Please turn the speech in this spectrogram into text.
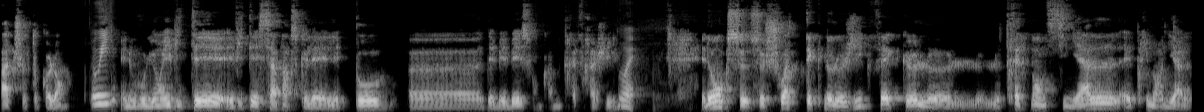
patch autocollant. Oui. Et nous voulions éviter éviter ça parce que les, les peaux euh, des bébés sont quand même très fragiles. Ouais. Et donc, ce, ce, choix technologique fait que le, le, le, traitement de signal est primordial.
